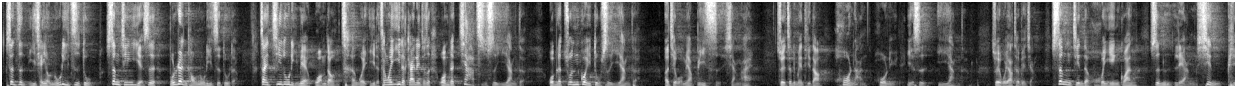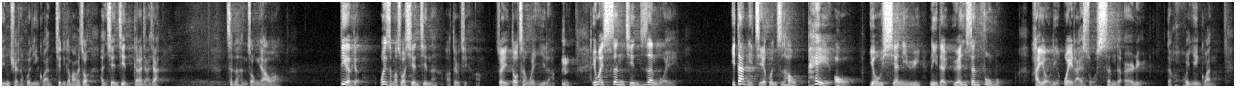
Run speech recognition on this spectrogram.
甚至以前有奴隶制度，圣经也是不认同奴隶制度的。在基督里面，我们都成为一的。成为一的概念就是我们的价值是一样的，我们的尊贵度是一样的，而且我们要彼此相爱。所以这里面提到或男或女也是一样的。所以我要特别讲。圣经的婚姻观是两性平权的婚姻观，请你跟旁边说很先进，跟他讲一下，这个很重要哦。第二个，为什么说先进呢？啊，对不起啊，所以都成为一了，因为圣经认为，一旦你结婚之后，配偶优先于你的原生父母，还有你未来所生的儿女的婚姻观。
